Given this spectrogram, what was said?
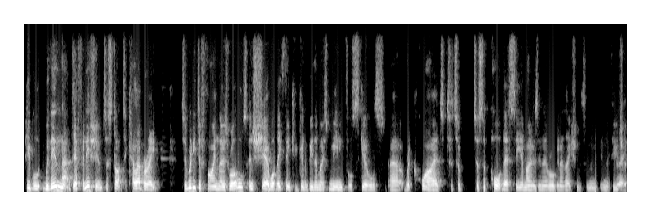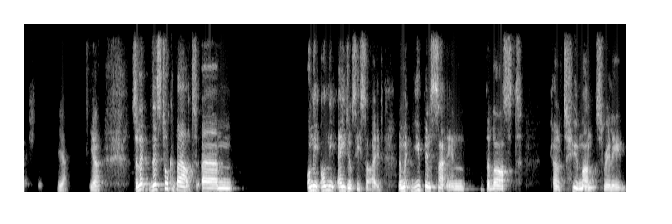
people within that definition to start to collaborate to really define those roles and share what they think are going to be the most meaningful skills uh, required to, to, to, support their CMOs in their organizations in the, in the future. Yeah. Yeah. So let, us talk about um, on the on the agency side. you've been sat in the last kind of two months, really,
